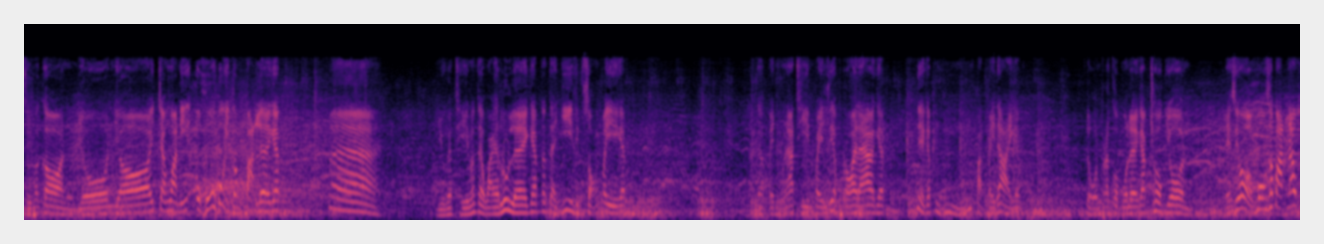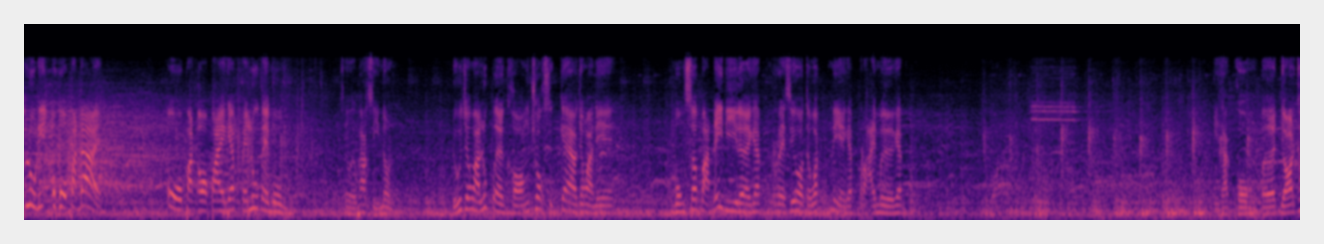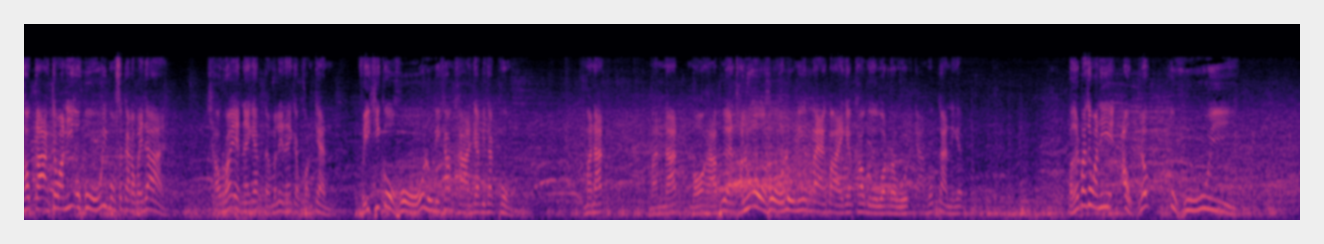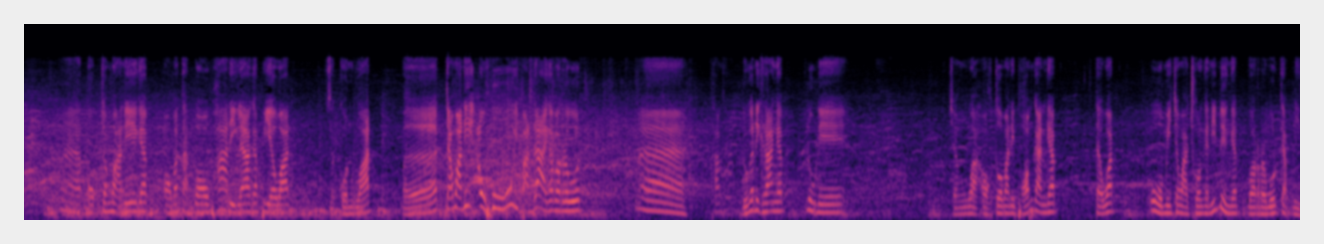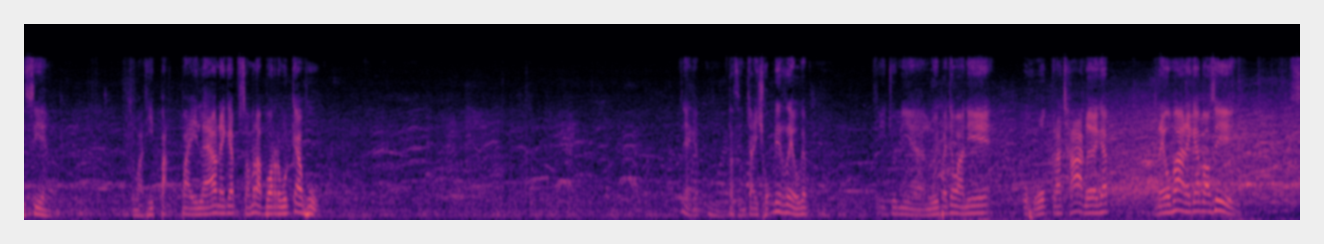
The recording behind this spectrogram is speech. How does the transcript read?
สุภกรโยนย้อย จังหวะนี้โอ้โหต้องปัดเลยครับอ่าอยู่กับทีมตั้งแต่วัยรุ่นเลยครับตั้งแต่ 22 ปีครับแล้วก็เป็นหัวหน้าทีมไปเรียบร้อยแล้วครับเนี่ยครับอื้อหือปัดไปได้ครับ โดนประกบหมดเลยครับโชคโยนเลซิโอมงสะบัดแล้วลูกนี้โอ้โหปัดได้ โอ้ปัดออกไปครับเป็นลูกเตะมุมเสมอภาคศรีนนท์ดูจังหวะลูกเปิดของโชคสุกแก้วจังหวะนี้ มงสะบัดได้ดีเลยครับเรซิโอแต่ว่านี่ครับปลายมือครับพิทักพงเปิดยอดเข้ากลางจังหวะนี้โอ้โหมงสกัดออกไปได้ ชาวร้อยเอ็ดนะครับแต่มาเล่นให้กับขอนแก่นฟรีคิกโอ้โหลูกนี้ข้ามคานครับพิทักพงมานัด มานัดมองหาเพื่อนทะลุโอ้โหลูกนี้แรงไปครับเข้ามือวรวุฒิการพบกันนะครับเปิดมาจังหวะนี้เอ้าแล้วโอ้โหตกจังหวะนี้ครับออกมาตัดบอลพลาดอีกแล้วครับเปียวัฒน์สกลวัฒน์เปิดจังหวะนี้เอ้าหยปัดได้ครับวรุษอ่าทำดูกันอีกครั้งครับ ลูกนี้ จังหวะออกตัวมาในพร้อมกันครับ แต่ว่าโอ้มีจังหวะชนกันนิดหนึ่งครับวรวุฒิกับลีเซียง จังหวะที่ปัดไปแล้วนะครับสำหรับวรวุฒิแก้วผูกเนี่ยครับตัดสินใจชกได้เร็วครับฟีจูเนียลุยไปจังหวะนี้ โอ้โห กระชากเลยครับ เร็วมากเลยครับบอลซี่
